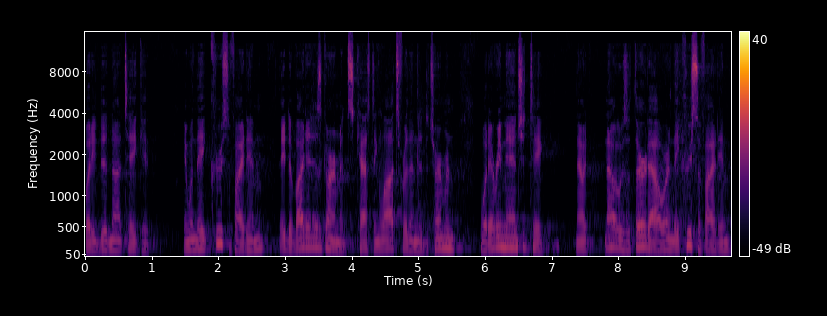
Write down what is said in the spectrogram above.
but he did not take it. And when they crucified him, they divided his garments, casting lots for them to determine what every man should take. Now, now it was the third hour, and they crucified him,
